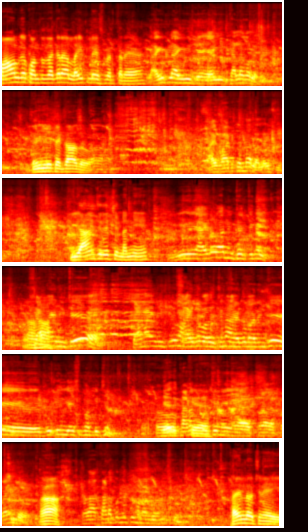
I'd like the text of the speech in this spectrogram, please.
మామూలుగా కొంత దగ్గర లైట్లు వేసి పెడతారే? లైట్లు అవి అవి తెల్లగోలేదు అయితే కాదు. అవి వాటికి లైట్లు. ఈ ఆంచి తెచ్చిండు అన్ని? ఈ హైదరాబాద్ నుంచి వచ్చినాయి. చెన్నై నుంచి చెన్నై నుంచి హైదరాబాద్ వచ్చిన హైదరాబాద్ నుంచి బుకింగ్ చేసి పంపించింది ట్రైన్లో. వచ్చినాయి.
